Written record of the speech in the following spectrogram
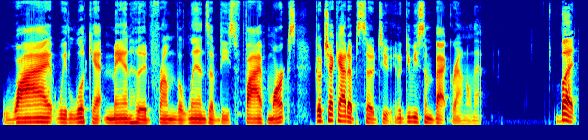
why we look at manhood from the lens of these five marks, go check out episode two. It'll give you some background on that. But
